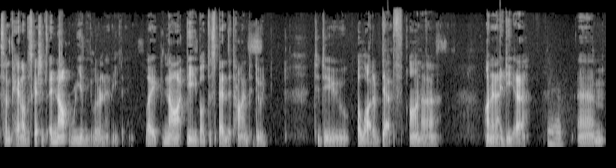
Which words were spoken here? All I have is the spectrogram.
some panel discussions and not really learn anything. Like not be able to spend the time to do it, to do a lot of depth on a on an idea. Mm-hmm. Um,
